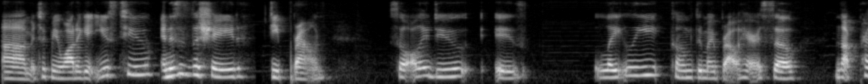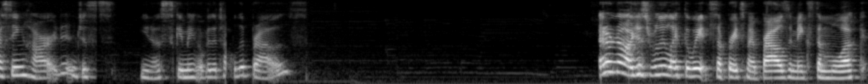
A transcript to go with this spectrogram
Um, it took me a while to get used to. And this is the shade Deep Brown. So all I do is lightly comb through my brow hair. So not pressing hard and just, you know, skimming over the top of the brows. I don't know, I just really like the way it separates my brows and makes them look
